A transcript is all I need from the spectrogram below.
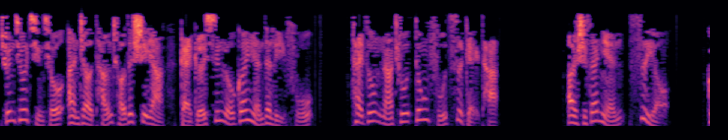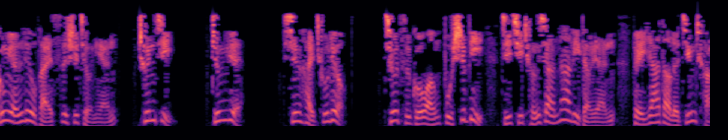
春秋请求按照唐朝的式样改革新罗官员的礼服，太宗拿出东服赐给他。二十三年巳酉，公元六百四十九年春季正月辛亥初六，龟兹国王布施弼及其丞相那利等人被押到了京城，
